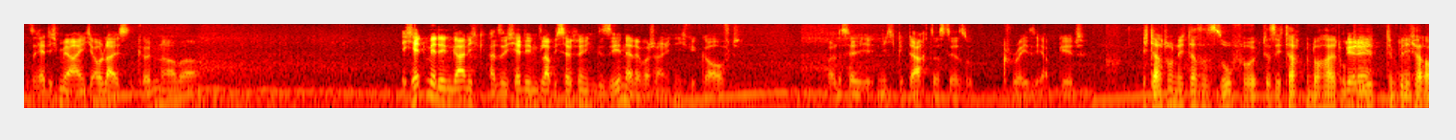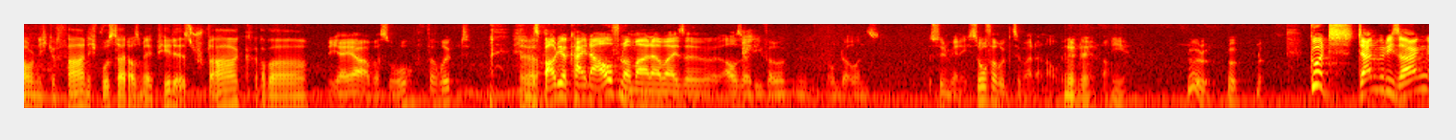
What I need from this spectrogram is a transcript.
Also hätte ich mir eigentlich auch leisten können, aber. Ich hätte mir den gar nicht. Also, ich hätte ihn, glaube ich, selbst wenn ich ihn gesehen hätte, wahrscheinlich nicht gekauft. Weil das hätte ich nicht gedacht, dass der so crazy abgeht. Ich dachte auch nicht, dass es so verrückt ist. Ich dachte mir nur halt, Nee, okay, nee. den bin ich halt auch noch nicht gefahren. Ich wusste halt aus dem LP, der ist stark, aber Ja, ja, aber so verrückt. ja. Das baut ja keiner auf normalerweise, außer die Verrückten unter uns. Das sind wir nicht. So verrückt sind wir dann auch. nee, nee, Ja. nie. Nö, nö, nö. Gut, dann würde ich sagen,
